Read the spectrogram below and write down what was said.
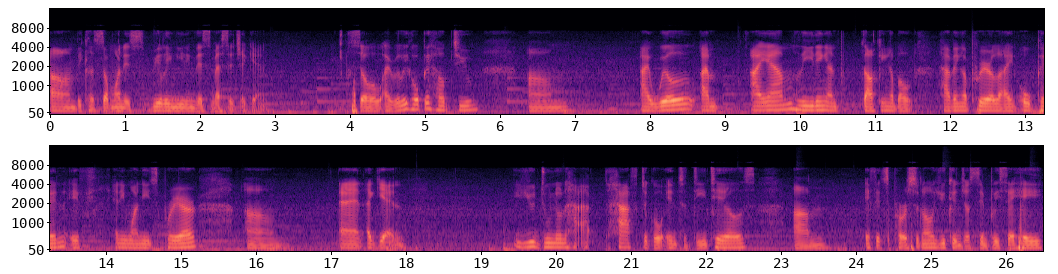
um, because someone is really needing this message again. So I really hope it helped you. Um, I will. I'm. I am leading and talking about having a prayer line open if anyone needs prayer. Um, and again, you do not ha- have to go into details. Um, if it's personal, you can just simply say, hey,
